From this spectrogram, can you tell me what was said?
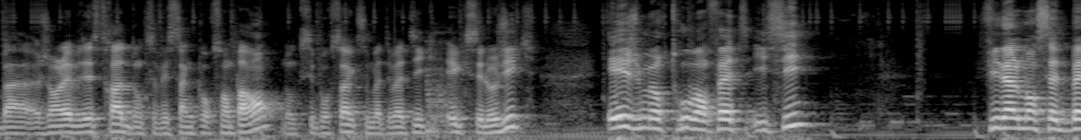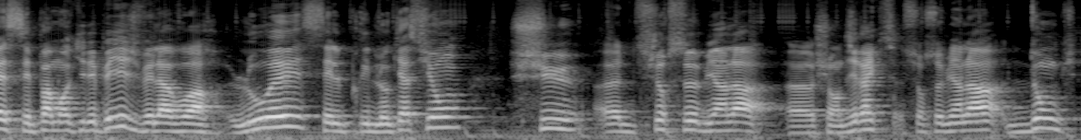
bah, j'enlève des strates, donc ça fait 5% par an. Donc c'est pour ça que c'est mathématique et que c'est logique. Et je me retrouve en fait ici, Finalement, cette baisse, ce n'est pas moi qui l'ai payée, je vais l'avoir louée, c'est le prix de location. Je suis euh, sur ce bien-là, euh, je suis en direct sur ce bien-là, donc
